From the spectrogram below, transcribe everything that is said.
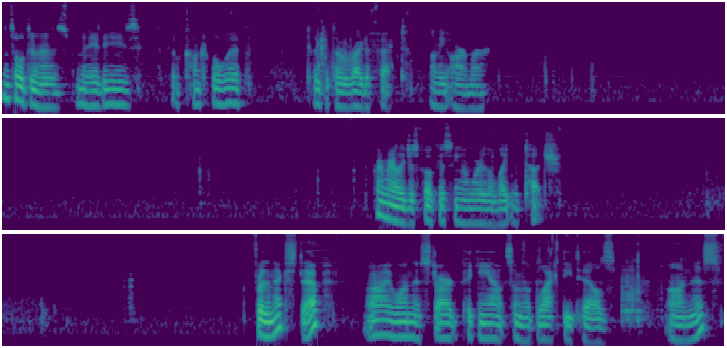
And so we'll do as many of these as I feel comfortable with until I get the right effect on the armor. Primarily just focusing on where the light would touch. For the next step, I want to start picking out some of the black details on this.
